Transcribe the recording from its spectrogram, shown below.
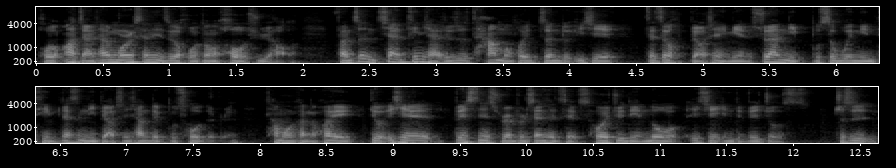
活动啊，讲一下 Morgan Stanley 这个活动的后续好了。反正现在听起来就是他们会针对一些在这个表现里面，虽然你不是 winning team，但是你表现相对不错的人，他们可能会有一些 business representatives 会去联络一些 individuals。就是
